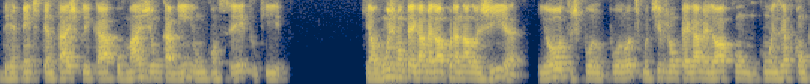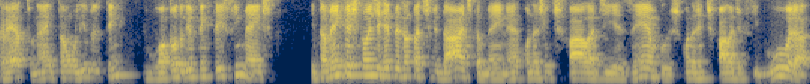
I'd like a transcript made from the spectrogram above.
de repente tentar explicar por mais de um caminho um conceito que que alguns vão pegar melhor por analogia e outros por, por outros motivos vão pegar melhor com, com um exemplo concreto, né? Então o livro ele tem o autor do livro tem que ter isso em mente. E também questões de representatividade também, né? Quando a gente fala de exemplos, quando a gente fala de figura,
